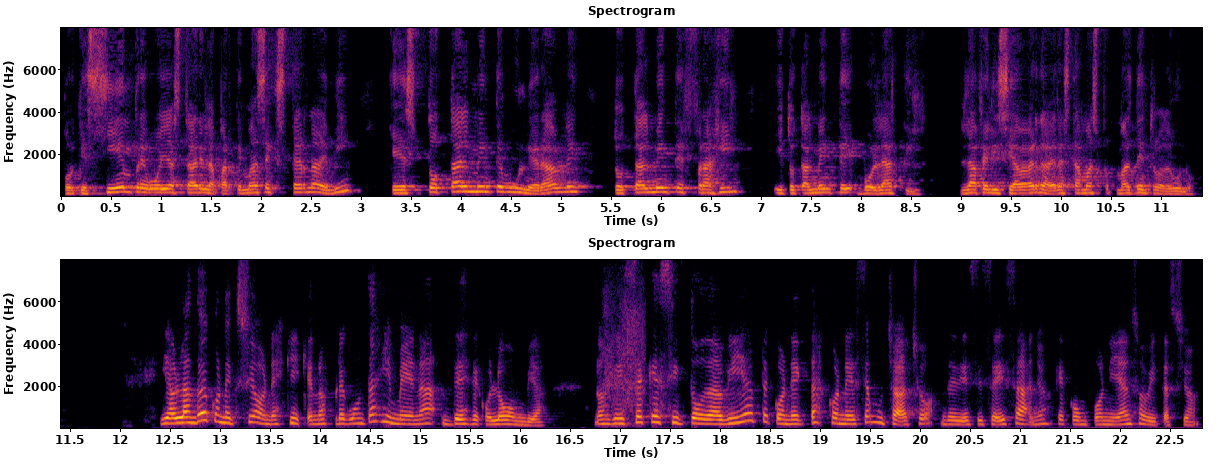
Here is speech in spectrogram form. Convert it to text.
porque siempre voy a estar en la parte más externa de mí, que es totalmente vulnerable, totalmente frágil y totalmente volátil. La felicidad verdadera está más, más dentro de uno. Y hablando de conexiones, Quique, nos pregunta Jimena desde Colombia. Nos dice que si todavía te conectas con ese muchacho de 16 años que componía en su habitación.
